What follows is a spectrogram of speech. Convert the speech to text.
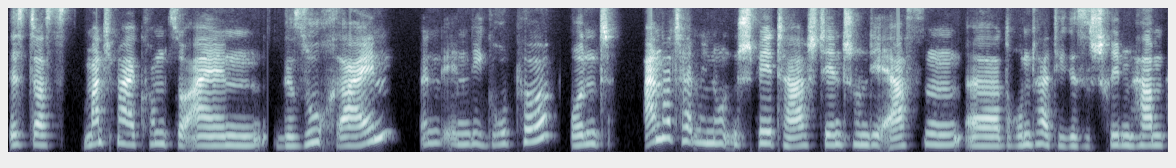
ist, dass manchmal kommt so ein Gesuch rein in, in die Gruppe und anderthalb Minuten später stehen schon die ersten äh, drunter, die geschrieben haben,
